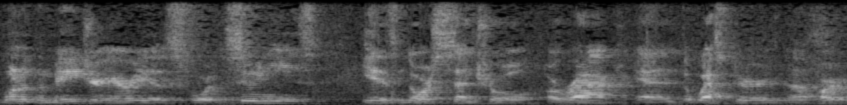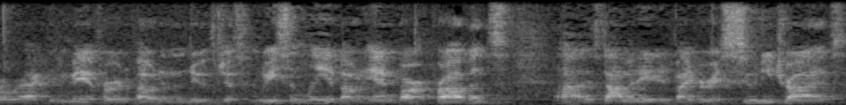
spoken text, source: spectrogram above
one of the major areas for the Sunnis is north central Iraq and the western uh, part of Iraq that you may have heard about in the news just recently about Anbar province uh, is dominated by various Sunni tribes.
